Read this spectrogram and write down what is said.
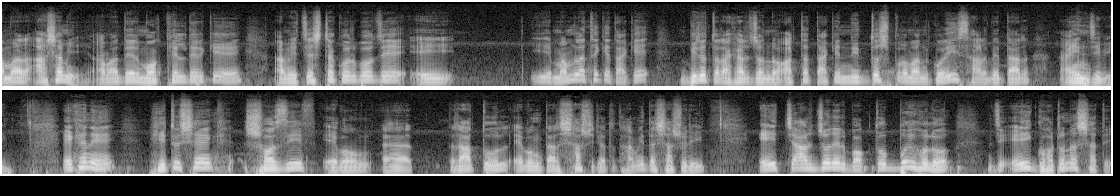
আমার আসামি, আমাদের মক্কেলদেরকে আমি চেষ্টা করব যে এই মামলা থেকে তাকে বিরত রাখার জন্য, অর্থাৎ তাকে নির্দোষ প্রমাণ করেই ছাড়বে তার আইনজীবী। এখানে হিটু শেখ, সজীব এবং রাতুল এবং তার শাশুড়ি, অর্থাৎ হামিদার শাশুড়ি, এই চারজনের বক্তব্যই হলো যে এই ঘটনার সাথে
